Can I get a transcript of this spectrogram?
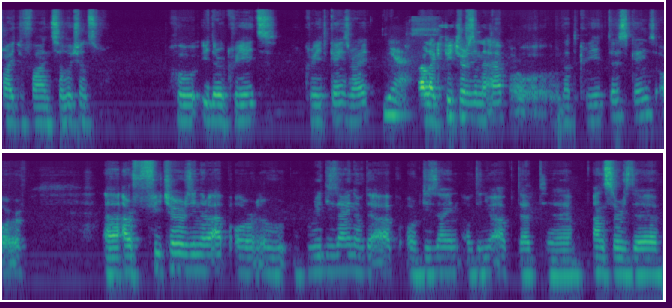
try to find solutions who either creates create gains, right? Yes. Are like features in the app or that create these gains, or uh, are features in the app or redesign of the app or design of the new app that uh, answers the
